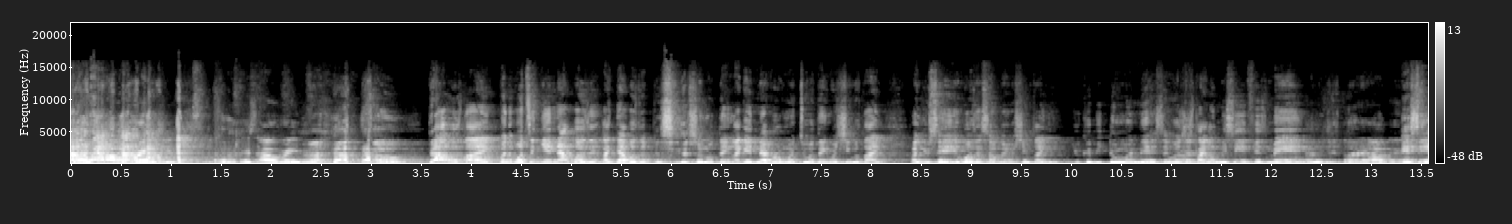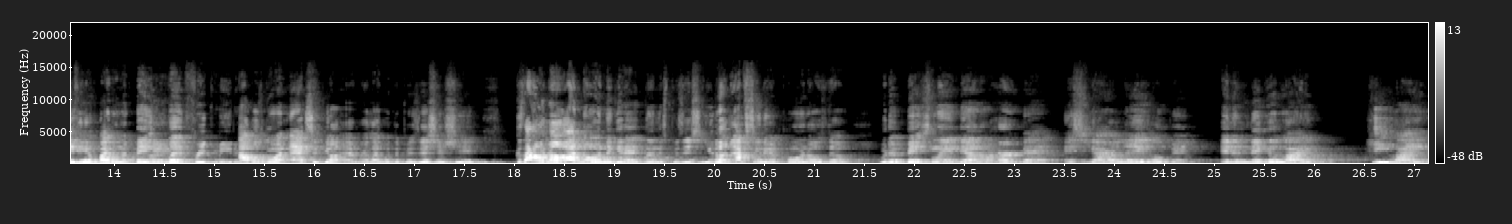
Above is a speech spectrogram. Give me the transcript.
That's outrageous. That's outrageous. so that was like, but once again, that wasn't like that was a positional thing. Like it never went to a thing where she was like, like you said, it wasn't something where she was like, you, you could be doing this. It was just like, let me see if his Let man me just throw that out there. and see if he'll bite on the bait. But freak meter. I was going to ask if y'all ever like with the position shit, because I don't know. I know a nigga that done this position. You know, I've seen it in pornos though, with a bitch laying down on her back and she got her legs open, and a nigga like he like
